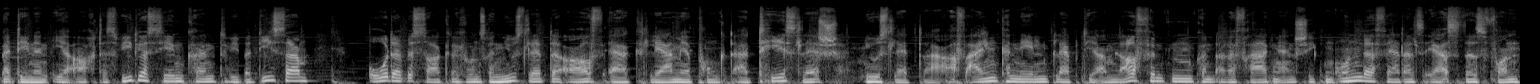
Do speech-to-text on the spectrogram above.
bei denen ihr auch das Video sehen könnt, wie bei dieser oder besorgt euch unsere Newsletter auf erklärmir.at slash newsletter. Auf allen Kanälen bleibt ihr am Laufenden, könnt eure Fragen einschicken und erfährt als erstes von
